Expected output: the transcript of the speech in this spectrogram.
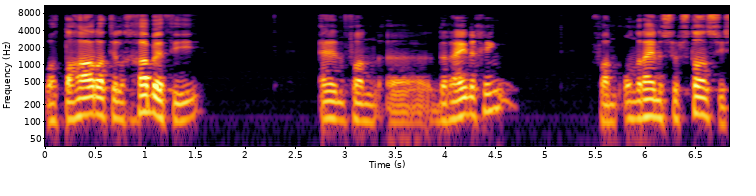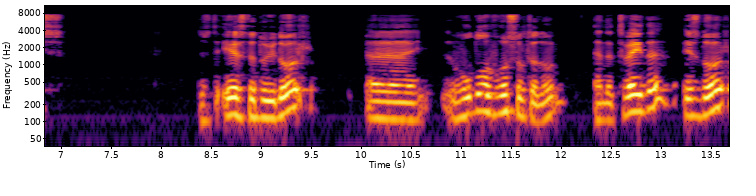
Wat taharat al khabathi en van uh, de reiniging van onreine substanties. Dus de eerste doe je door uh, wudu of ghusl te doen. En de tweede is door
